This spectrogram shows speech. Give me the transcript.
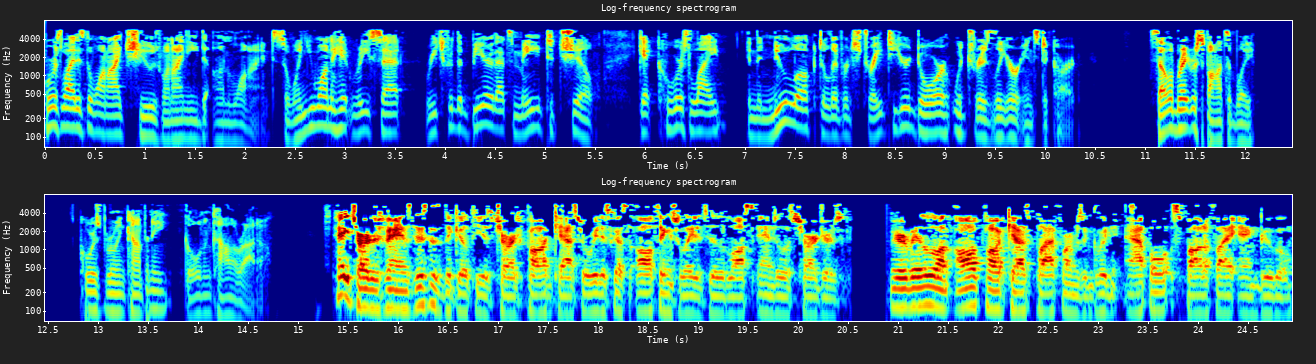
Coors Light is the one I choose when I need to unwind. So when you want to hit reset, reach for the beer that's made to chill. Get Coors Light in the new look delivered straight to your door with Drizzly or Instacart. Celebrate responsibly. Coors Brewing Company, Golden, Colorado. Hey, Chargers fans, this is the Guilty as Charged podcast where we discuss all things related to the Los Angeles Chargers. We are available on all podcast platforms, including Apple, Spotify, and Google.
